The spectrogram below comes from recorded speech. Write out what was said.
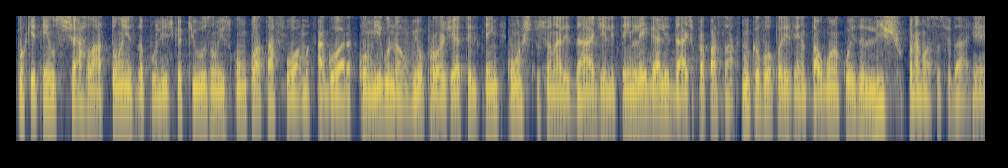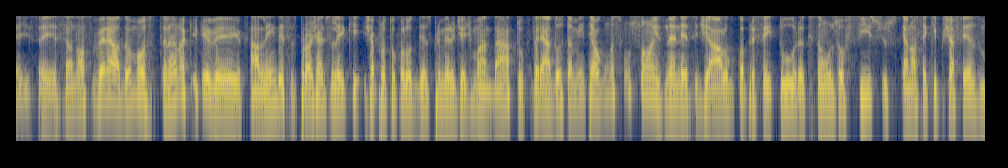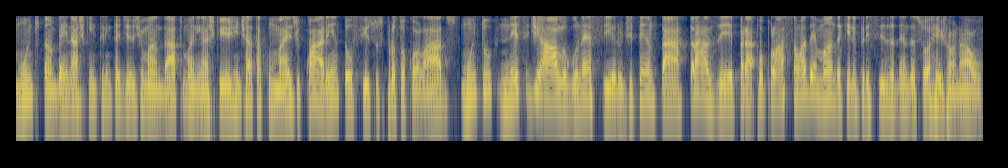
Porque tem os charlatões da política que usam isso como plataforma. Agora, comigo não. Meu projeto ele tem constitucionalidade, ele tem legalidade para passar. Nunca vou apresentar alguma coisa lixo para nossa cidade. É isso aí, esse é o nosso vereador mostrando aqui que veio. Além desses projetos de lei que já protocolou desde o primeiro dia de mandato, o vereador também tem algumas funções, né, nesse diálogo com a prefeitura, que são os ofícios, que a nossa equipe já fez muito também, né? Acho que em 30 dias de mandato, maninho, acho que a gente já tá com mais de 40 ofícios protocolados, muito nesse diálogo, né, Ciro, de tentar trazer para a população a demanda que ele precisa dentro da sua regional.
